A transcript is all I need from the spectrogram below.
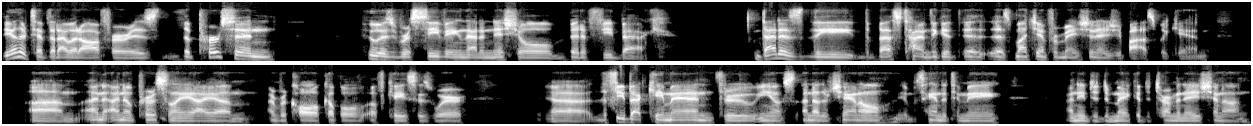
the other tip that i would offer is the person who is receiving that initial bit of feedback that is the the best time to get as much information as you possibly can. Um, I, I, know personally, I um, I recall a couple of cases where uh, the feedback came in through you know another channel. It was handed to me. I needed to make a determination on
